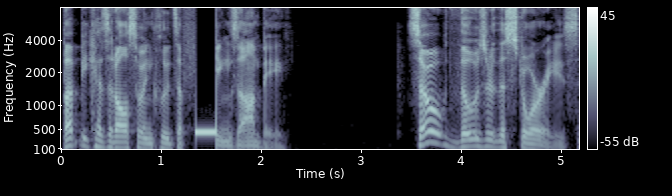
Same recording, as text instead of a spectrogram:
but because it also includes a fing zombie. So, those are the stories,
